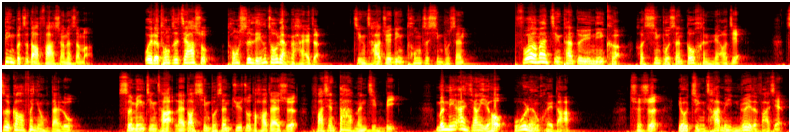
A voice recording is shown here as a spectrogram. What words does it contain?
并不知道发生了什么。为了通知家属，同时领走两个孩子，警察决定通知辛普森。福尔曼警探对于尼可和辛普森都很了解，自告奋勇带路。四名警察来到辛普森居住的豪宅时，发现大门紧闭，门铃按响以后无人回答。此时，有警察敏锐地发现，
